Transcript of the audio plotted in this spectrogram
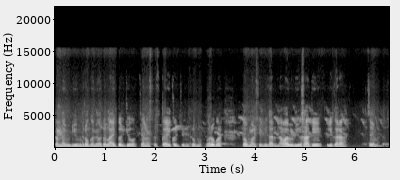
તમને વીડિયો મિત્રો ગમ્યો તો લાઈક કરજો ચેનલ સબસ્ક્રાઈબ કરજો મિત્રો, બરોબર? તો મળશે બીજા નવા વીડિયો સાથે. લીકરા જય માતા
